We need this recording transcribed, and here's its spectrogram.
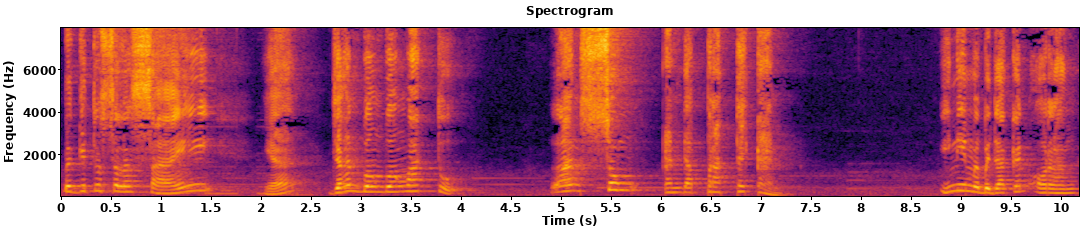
begitu selesai ya, jangan buang-buang waktu. Langsung Anda praktekkan ini membedakan orang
